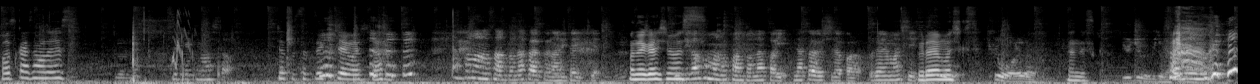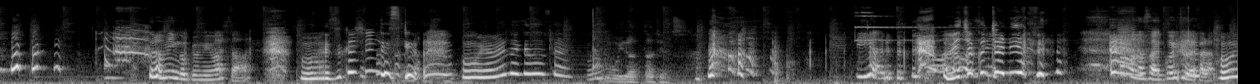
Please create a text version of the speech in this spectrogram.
お疲れ様です。出てきました。ちょっと撮影来ちゃいました。浜野さんと仲良くなりたいって。お願いしうます。浜野さんと仲い仲良しだから羨ましい。羨ましくて。今日はあれだな何ですか？YouTube 見てない フラミンゴくん見ました？もう恥ずかしいんですけど もうやめてくださもうやったってやつ。リアル。いめちゃくちゃリ浜野さんこういう人だから。アル本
